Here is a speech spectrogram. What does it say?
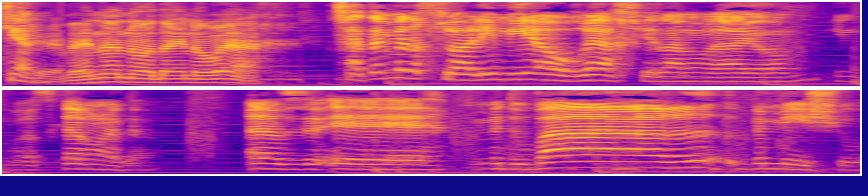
כן. כן, ואין לנו עדיין אורח. כשאתם בטח שואלים מי האורח שלנו להיום, אם כבר הזכרנו את זה. אז אה, מדובר במישהו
